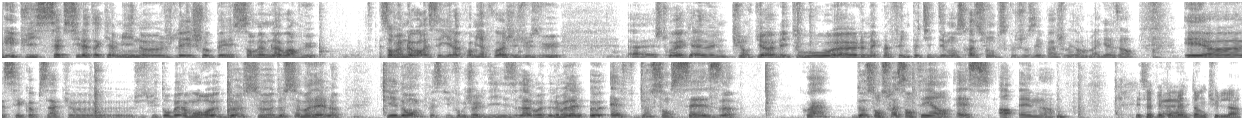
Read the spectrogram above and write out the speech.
Et puis celle-ci, la Takamine, euh, je l'ai chopée sans même l'avoir vue, sans même l'avoir essayé la première fois. J'ai juste vu euh, je trouvais qu'elle avait une pure gueule et tout. Euh, le mec m'a fait une petite démonstration parce que je n'osais pas jouer dans le magasin. Et euh, c'est comme ça que je suis tombé amoureux de ce, de ce modèle. Qui est donc, parce qu'il faut que je le dise, le modèle EF216. Quoi? 261 S-A-N. Et ça fait combien de temps que tu l'as?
